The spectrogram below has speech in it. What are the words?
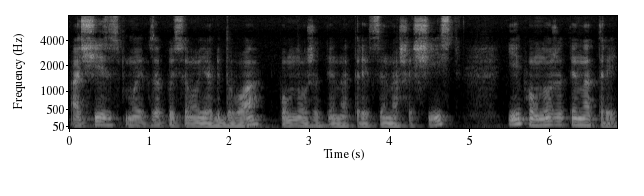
А 6 ми записуємо як 2 помножити. на 3 це наше 6. І помножити на 3.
